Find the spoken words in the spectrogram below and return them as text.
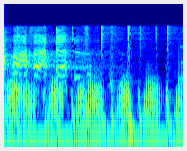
Thank you.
